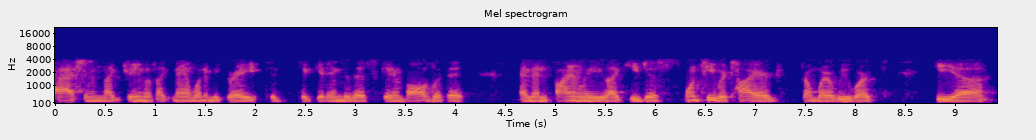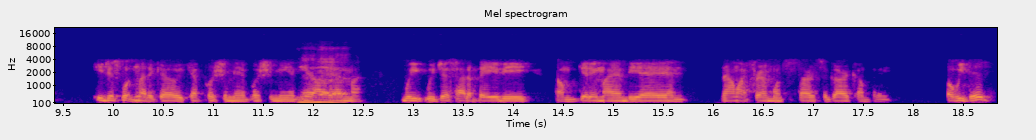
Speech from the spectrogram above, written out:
passion and like dream of like, man, wouldn't it be great to, to get into this, get involved with it. And then finally, like he just, once he retired from where we worked, he, uh, he just wouldn't let it go. He kept pushing me and pushing me. And here yeah. I am. We, we just had a baby. I'm getting my MBA and now my friend wants to start a cigar company, but we did.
